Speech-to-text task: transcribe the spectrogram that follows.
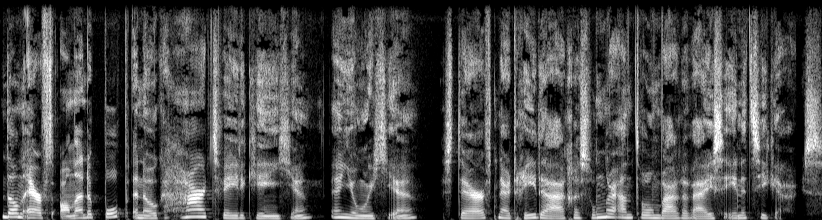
Dan erft Anna de pop en ook haar tweede kindje, een jongetje, sterft na drie dagen zonder aantoonbare wijze in het ziekenhuis.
